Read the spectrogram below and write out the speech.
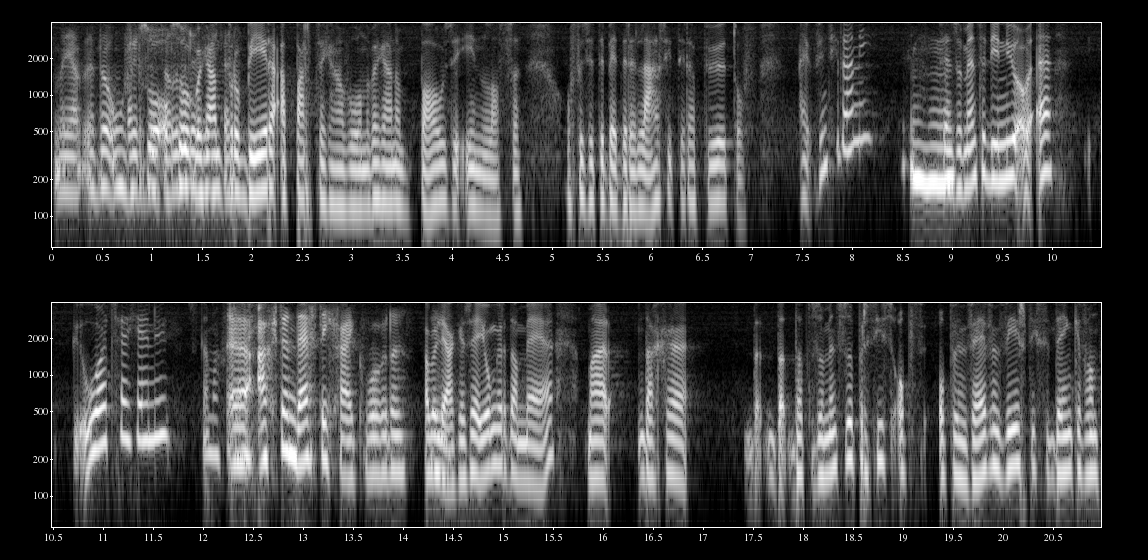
Maar ja, we hebben ongeveer Of zo, of dezelfde zo, we gaan proberen apart te gaan wonen. We gaan een pauze inlassen. Of we zitten bij de relatietherapeut. Of... Ah, Vind je dat niet? Mhm. Het zijn zo mensen die nu... Eh, hoe oud zeg jij nu? Dat mag vragen. Eh, 38 ga ik worden. Ah, wel, ja, je bent jonger dan mij, hè. maar dat je... Dat, dat, dat zo mensen zo precies op, op hun 45ste denken van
